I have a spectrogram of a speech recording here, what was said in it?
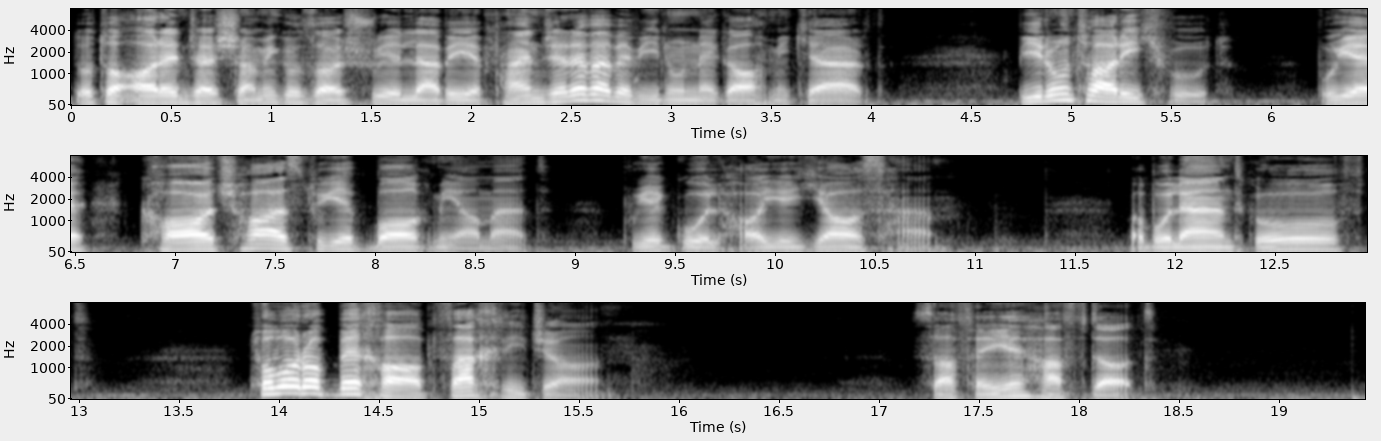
دوتا آرنجش را می گذاشت روی لبه پنجره و به بیرون نگاه می کرد بیرون تاریک بود. بوی کاج ها از توی باغ می آمد بوی گل های یاز هم. و بلند گفت تو برو بخواب فخری جان. صفحه هفتاد.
